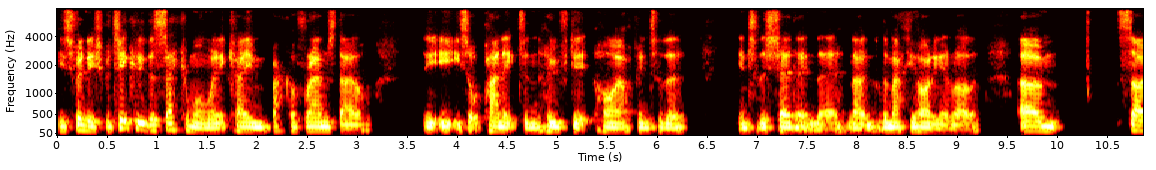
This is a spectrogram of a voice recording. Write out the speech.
he's finished, particularly the second one when it came back off Ramsdale. He, he sort of panicked and hoofed it high up into the into the shed end there. No, the Matthew Harding end rather. Um, so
